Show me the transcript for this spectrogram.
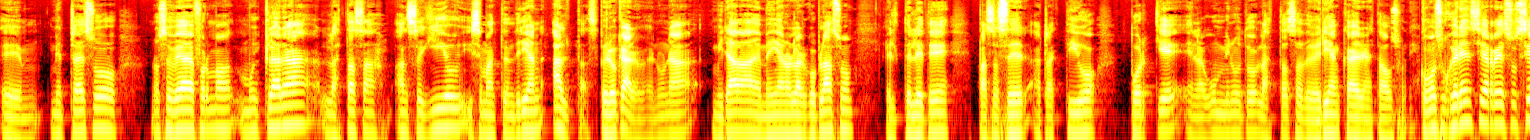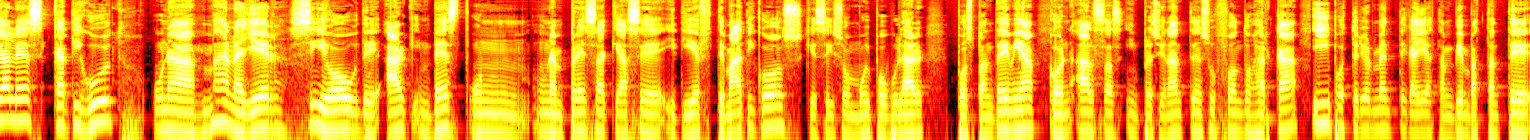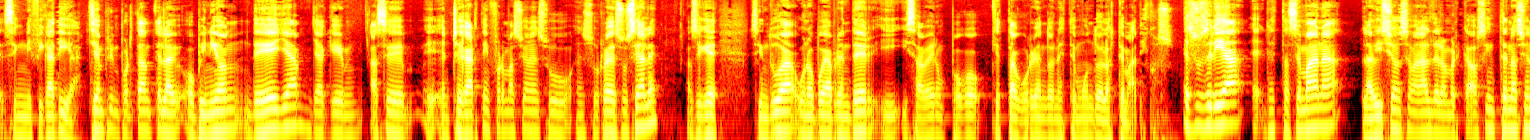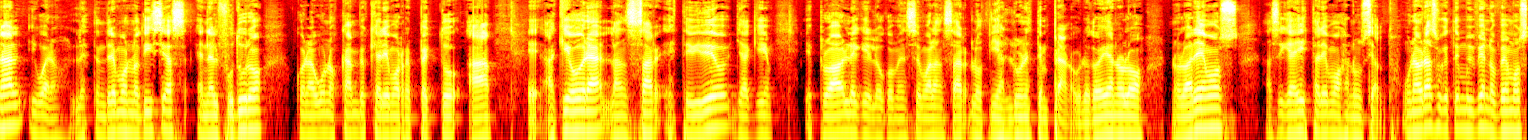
mientras eso no se vea de forma muy clara, las tasas han seguido y se mantendrían altas. Pero claro, en una mirada de mediano a largo plazo, el TLT pasa a ser atractivo porque en algún minuto las tasas deberían caer en Estados Unidos. Como sugerencia de redes sociales, Cathy Wood, una manager, CEO de ARK Invest, una empresa que hace ETF temáticos que se hizo muy popular post pandemia, con alzas impresionantes en sus fondos ARCA y posteriormente caídas también bastante significativas. Siempre importante la opinión de ella, ya que hace eh, entregarte información en, su, en sus redes sociales. Así que sin duda uno puede aprender y, saber un poco qué está ocurriendo en este mundo de los temáticos. Eso sería en esta semana la visión semanal de los mercados internacional y bueno, les tendremos noticias en el futuro con algunos cambios que haremos respecto a eh, a qué hora lanzar este video, ya que es probable que lo comencemos a lanzar los días lunes temprano, pero todavía no lo, no lo haremos, así que ahí estaremos anunciando. Un abrazo, que estén muy bien, nos vemos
